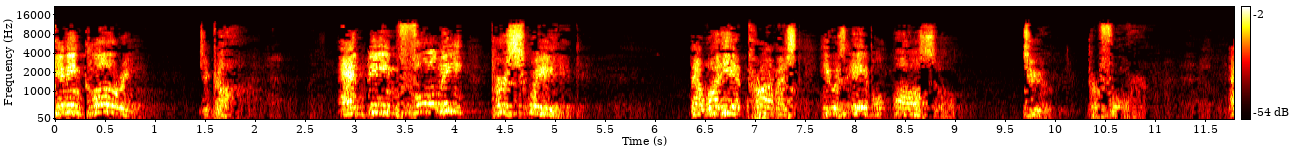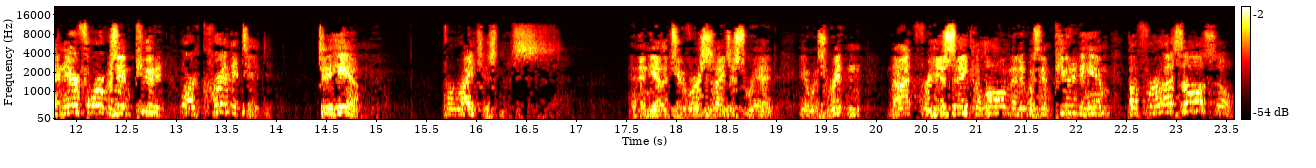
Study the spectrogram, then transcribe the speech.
giving glory to God, and being fully persuaded that what he had promised, he was able also to perform. And therefore it was imputed or credited to him for righteousness. And then the other two verses I just read, it was written not for his sake alone that it was imputed to him, but for us also.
